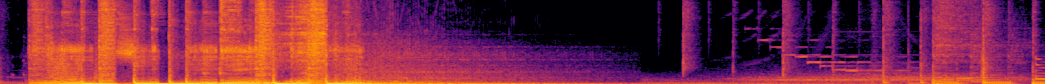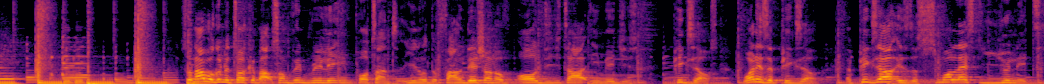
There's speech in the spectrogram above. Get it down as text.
So now we're going to talk about something really important, you know, the foundation of all digital images, pixels. What is a pixel? A pixel is the smallest unit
